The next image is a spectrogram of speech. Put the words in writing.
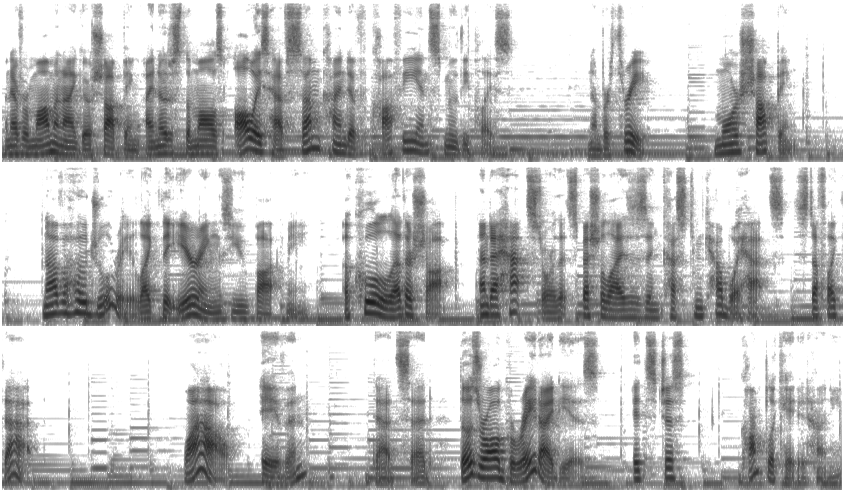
Whenever mom and I go shopping, I notice the malls always have some kind of coffee and smoothie place. Number three, more shopping. Navajo jewelry, like the earrings you bought me, a cool leather shop, and a hat store that specializes in custom cowboy hats, stuff like that. Wow, Aven, Dad said, those are all great ideas. It's just complicated, honey.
